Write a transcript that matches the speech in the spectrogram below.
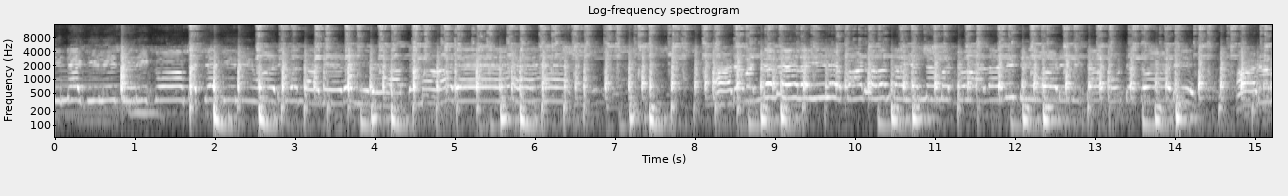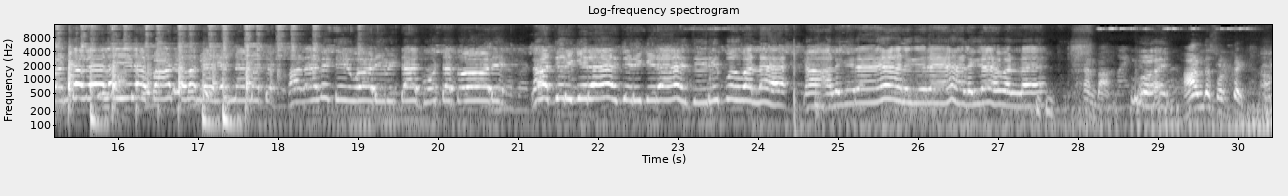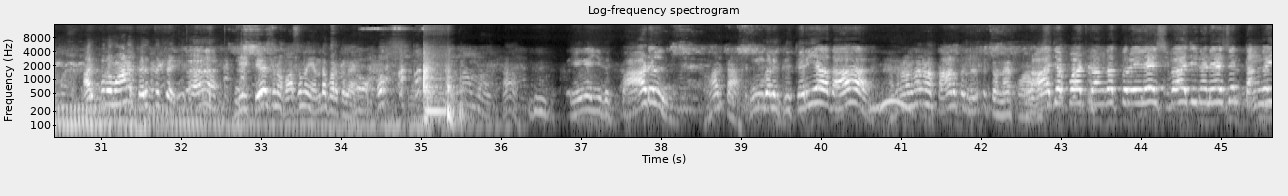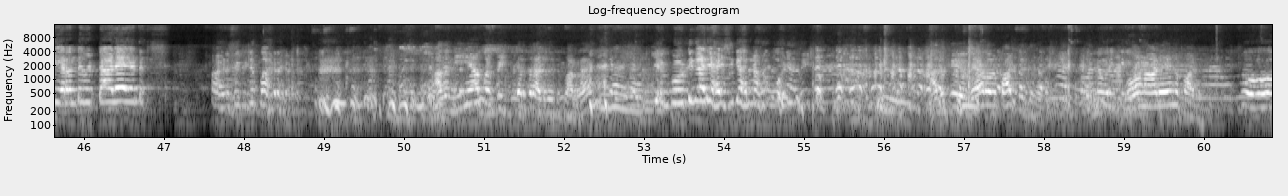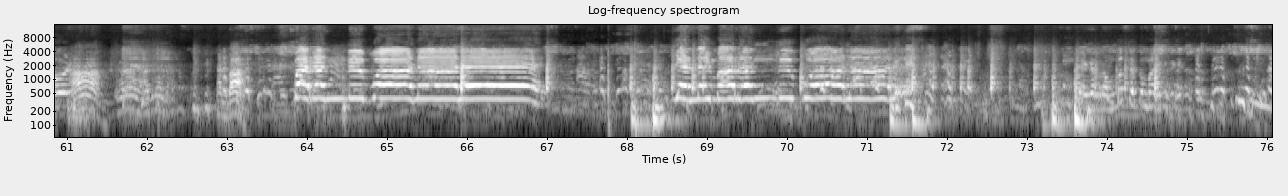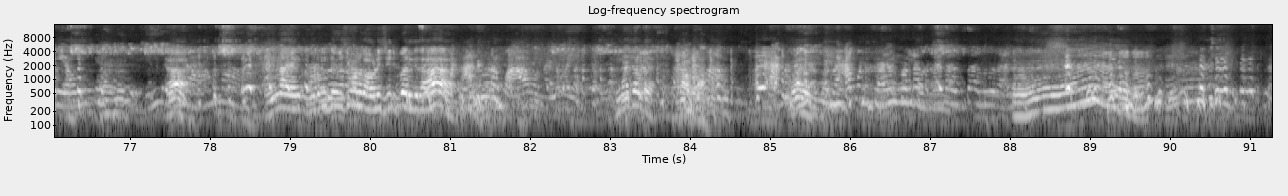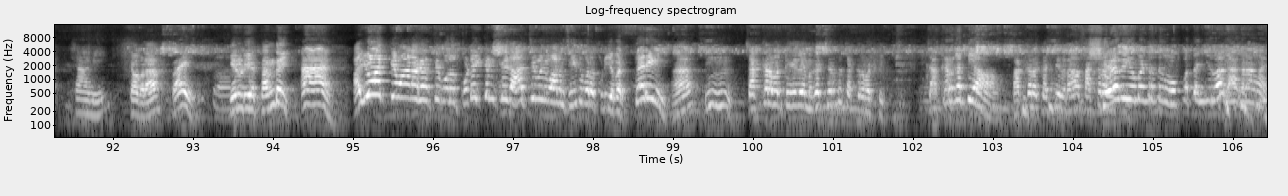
de negligence. ஓய் ஆழ்ந்த சொற்கள் அற்புதமான கருத்துக்கள். நீ பேசின வசனம் எந்த படத்துல? ஏங்க இது பாடல். உங்களுக்கு தெரியாதா? நான் தாளத்தை நிறுத்த சொன்னேன். போ. ராஜபாட் ரங்கத்துறையிலே சிவாஜி கணேசன் தங்கை இறந்து விட்டாளே என்று அழுதுகிட்டு பாடுறேன் அத நீ ஏன் இப்ப பிக்கிறதுல அழுதுட்டு பாடுற? ஐசிக்காரனோட ஓடி போயிட்டா. அதுக்கு வேற ஒரு பாட்டு இருக்குது. போனாலேன்னு பாடு. பறந்து போனாலே. என்னை மறந்து போனாலே. ரொம்ப தக்கமா இருக்குது ஆ, என்ன எங்க குடும்பத்தை விஷயம் உனக்கு அவ்வளவு சிரிப்பா இருக்குதா? என்ன சொல்ற. சாமி. என்னுடைய தந்தை. அயோத்தி மாநகரத்தில் ஒரு கொடைக்கன் கீழ் ஆட்சி நிர்வாகம் செய்து வரக்கூடியவர். சரி. சக்கரவர்த்திகளே மிகச்சிறந்த சக்கரவர்த்தி. சக்கரகத்தியா சக்கர கட்சியிலடா சக்கர சேவியம் பண்றதுக்கு முப்பத்தஞ்சு ரூபா கேக்குறாங்க.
